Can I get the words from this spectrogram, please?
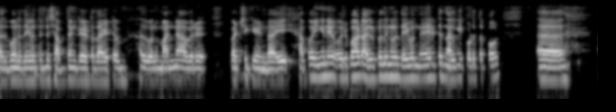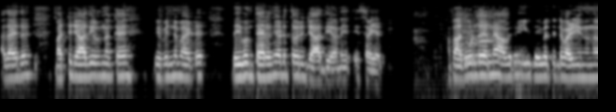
അതുപോലെ ദൈവത്തിന്റെ ശബ്ദം കേട്ടതായിട്ടും അതുപോലെ മന്ന അവർ ഭക്ഷിക്കുകയുണ്ടായി. അപ്പൊ ഇങ്ങനെ ഒരുപാട് അത്ഭുതങ്ങൾ ദൈവം നേരിട്ട് നൽകി കൊടുത്തപ്പോൾ അതായത് മറ്റു ജാതികളിൽ നിന്നൊക്കെ വിഭിന്നമായിട്ട് ദൈവം തെരഞ്ഞെടുത്ത ഒരു ജാതിയാണ് ഇസ്രായേൽ. അപ്പൊ അതുകൊണ്ട് തന്നെ അവർ ഈ ദൈവത്തിന്റെ വഴിയിൽ നിന്ന്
